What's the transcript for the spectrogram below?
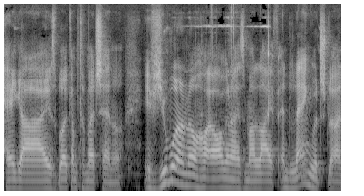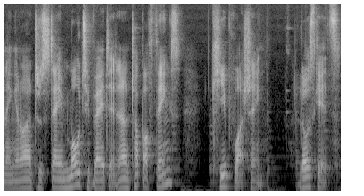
Hey guys, welcome to my channel. If you want to know how I organize my life and language learning in order to stay motivated and on top of things, keep watching. Los geht's!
